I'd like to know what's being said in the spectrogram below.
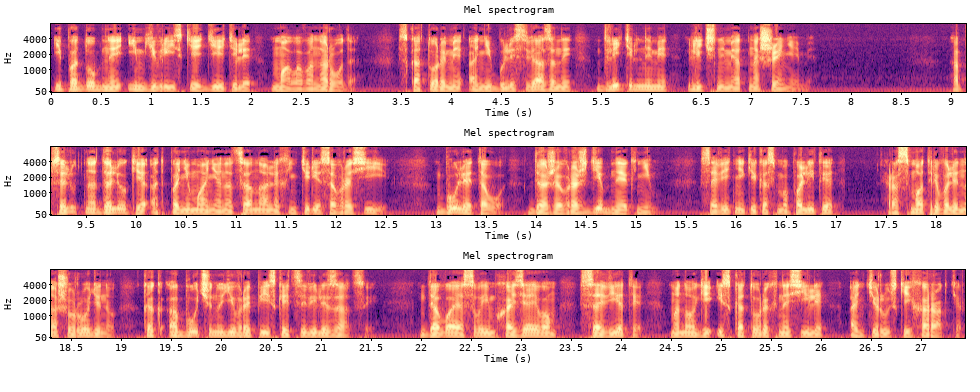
и подобные им еврейские деятели малого народа, с которыми они были связаны длительными личными отношениями. Абсолютно далекие от понимания национальных интересов России – более того, даже враждебные к ним, советники-космополиты рассматривали нашу родину как обочину европейской цивилизации, давая своим хозяевам советы, многие из которых носили антирусский характер.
